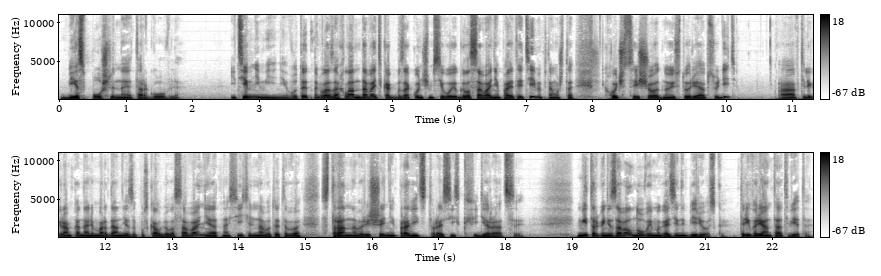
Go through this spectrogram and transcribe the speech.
беспошлинная торговля. И тем не менее, вот это на глазах. Ладно, давайте как бы закончим сегодня голосование по этой теме, потому что хочется еще одну историю обсудить. А в телеграм-канале Мардан я запускал голосование относительно вот этого странного решения правительства Российской Федерации. МИД организовал новые магазины «Березка». Три варианта ответа.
